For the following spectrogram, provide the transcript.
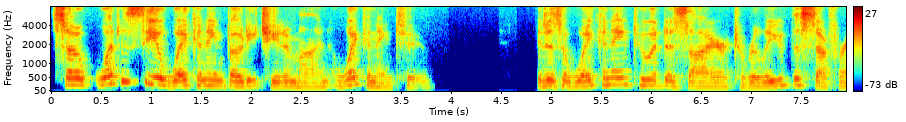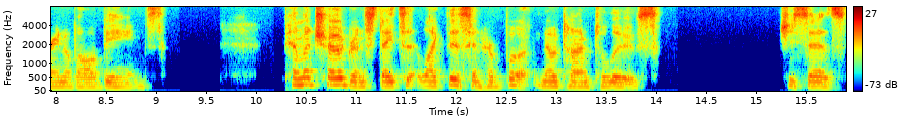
So, what is the awakening bodhicitta mind awakening to? It is awakening to a desire to relieve the suffering of all beings. Pema Chodron states it like this in her book, No Time to Lose. She says,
